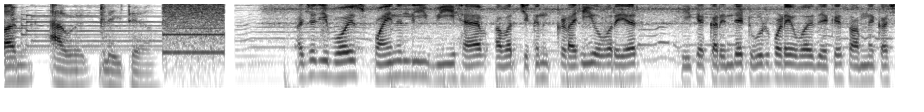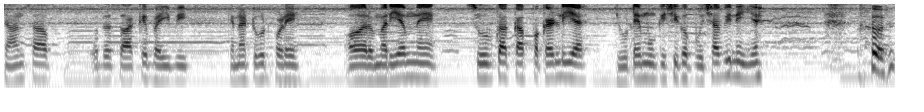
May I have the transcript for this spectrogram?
One hour later. अच्छा जी boys finally we have our chicken karahi over here ठीक है, करिंदे टूट पड़े हुए देखे सामने काशान साहब, उधर साके भाई भी, कितना टूट पड़े। और मरियम ने सूप का कप पकड़ लिया है, झूठे मुँह किसी को पूछा भी नहीं है। और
